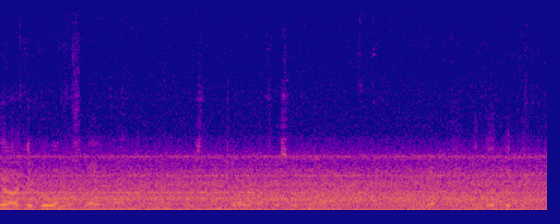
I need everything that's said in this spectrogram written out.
Yeah, I could go on the flight. There's the office with my. Yeah.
